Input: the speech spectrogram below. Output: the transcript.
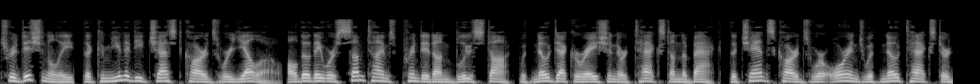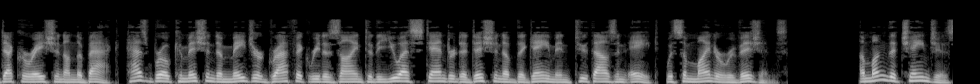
Traditionally, the community chest cards were yellow although they were sometimes printed on blue stock with no decoration or text on the back, the chance cards were orange with no text or decoration on the back. Hasbro commissioned a major graphic redesign to the U.S. Standard Edition of the game in 2008, with some minor revisions. Among the changes,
